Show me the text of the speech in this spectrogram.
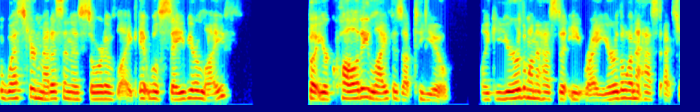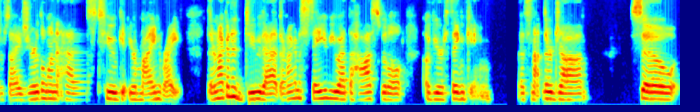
Western medicine is sort of like it will save your life, but your quality life is up to you. Like you're the one that has to eat right. You're the one that has to exercise. You're the one that has to get your mind right. They're not going to do that. They're not going to save you at the hospital of your thinking. That's not their job. So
